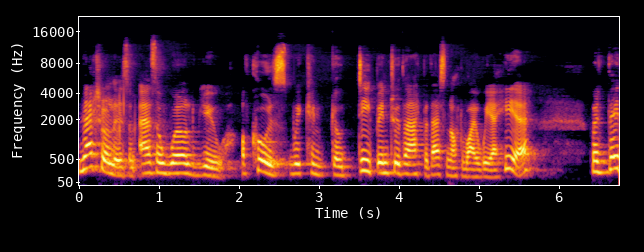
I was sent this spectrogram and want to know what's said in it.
Naturalism as a worldview. Of course, we can go deep into that, but that's not why we are here. But they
